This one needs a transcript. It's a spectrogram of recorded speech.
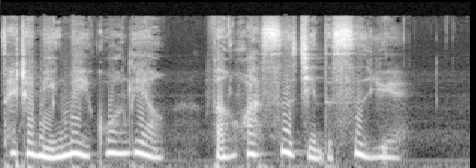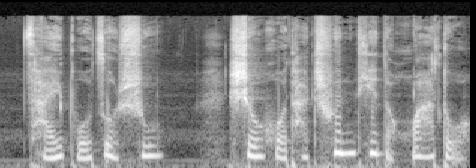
在这明媚光亮。繁花似锦的四月，才帛作书，收获他春天的花朵。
